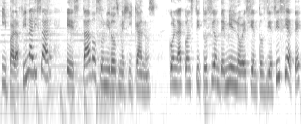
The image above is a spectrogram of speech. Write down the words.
Y para finalizar, Estados Unidos Mexicanos. Con la Constitución de 1917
